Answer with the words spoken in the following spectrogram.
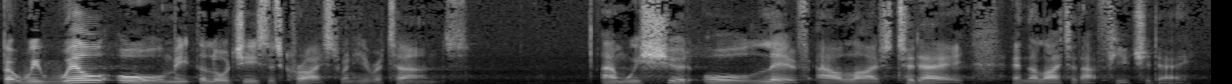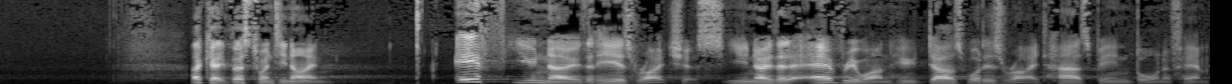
but we will all meet the Lord Jesus Christ when he returns and we should all live our lives today in the light of that future day. Okay, verse 29. If you know that he is righteous, you know that everyone who does what is right has been born of him.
